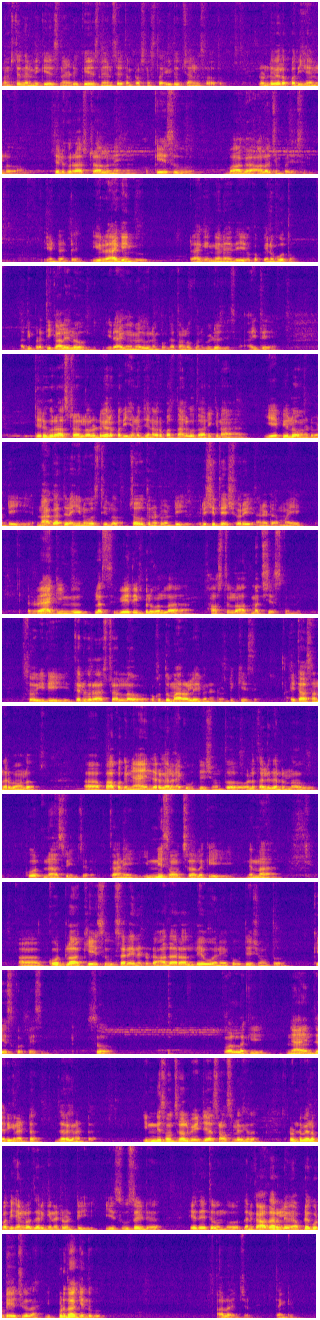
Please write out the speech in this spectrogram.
నమస్తే నేను మీ కేఎస్ నాయుడు. కేఎస్ నాయుడు సైతం ప్రశ్నిస్తా. యూట్యూబ్ ఛానల్ స్వాగతం. రెండు వేల పదిహేనులో తెలుగు రాష్ట్రాలని ఒక కేసు బాగా ఆలోచింపజేసింది. ఏంటంటే ఈ ర్యాగింగ్. ర్యాగింగ్ అనేది ఒక పెనుభూతం. అది ప్రతి కాలేజీలో ఉంది. ఈ ర్యాగింగ్ మీద నేను గతంలో కొన్ని వీడియోలు చేశాను అయితే తెలుగు రాష్ట్రాల్లో రెండు వేల పదిహేను జనవరి పద్నాలుగో తారీఖున ఏపీలో ఉన్నటువంటి నాగార్జున యూనివర్సిటీలో చదువుతున్నటువంటి రిషితేశ్వరి అనే అమ్మాయి ర్యాగింగ్ ప్లస్ వేధింపుల వల్ల హాస్టల్లో ఆత్మహత్య చేసుకుంది. సో ఇది తెలుగు రాష్ట్రాల్లో ఒక దుమారం లేపినటువంటి కేసే. అయితే ఆ సందర్భంలో పాపకు న్యాయం జరగాలనే ఒక ఉద్దేశంతో వాళ్ళ తల్లిదండ్రులను కోర్టును ఆశ్రయించారు. కానీ ఇన్ని సంవత్సరాలకి నిన్న కోర్టులో ఆ కేసు సరైనటువంటి ఆధారాలు లేవు అనే ఒక ఉద్దేశంతో కేసు కొట్టేసింది. సో వాళ్ళకి న్యాయం జరిగినట్ట జరగనట్ట ఇన్ని సంవత్సరాలు వెయిట్ చేయాల్సిన అవసరం లేదు కదా. రెండు వేల పదిహేనులో జరిగినటువంటి ఈ సూసైడ్ ఏదైతే ఉందో దానికి ఆధారం లేవు అప్పుడే కొట్టేయచ్చు కదా. ఇప్పుడు దాకా ఎందుకు? ఆలోచించండి. Thank you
